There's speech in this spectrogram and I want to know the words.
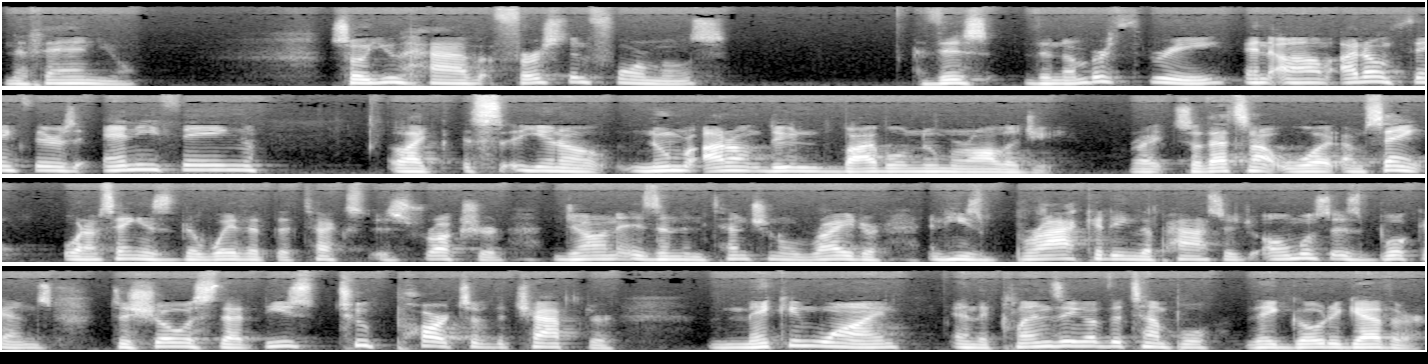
Nathanael. So you have first and foremost this the number three, and um, I don't think there's anything like you know numer- I don't do Bible numerology, right? So that's not what I'm saying. What I'm saying is the way that the text is structured. John is an intentional writer, and he's bracketing the passage almost as bookends to show us that these two parts of the chapter, making wine and the cleansing of the temple, they go together.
